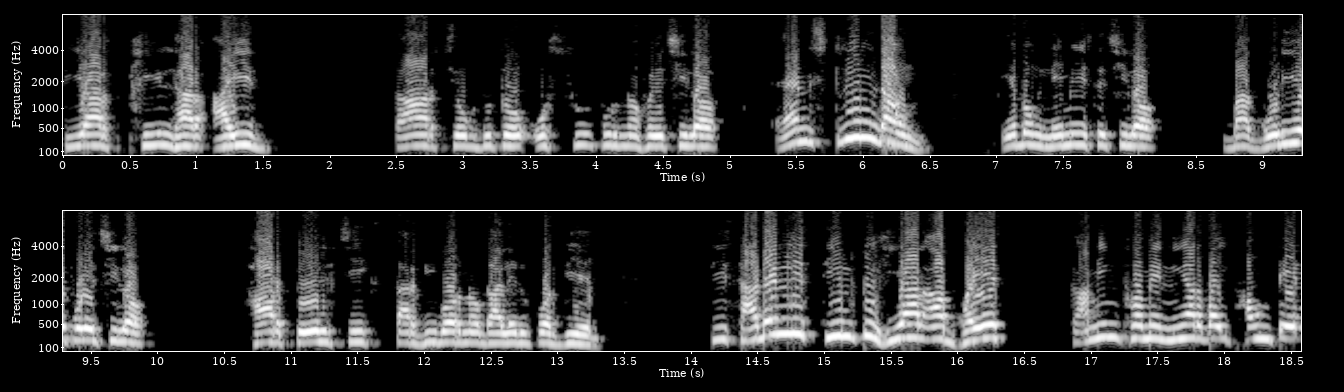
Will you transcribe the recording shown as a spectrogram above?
টিয়ার ফিল্ড হার আইজ তার চোখ দুটো অশ্রুপূর্ণ হয়েছিল অ্যান্ড স্ট্রিম ডাউন এবং নেমে এসেছিল বা গড়িয়ে পড়েছিল হার পেল চিক্স তার বিবর্ণ গালের উপর দিয়ে। He suddenly seem to hear a voice coming from a nearby fountain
